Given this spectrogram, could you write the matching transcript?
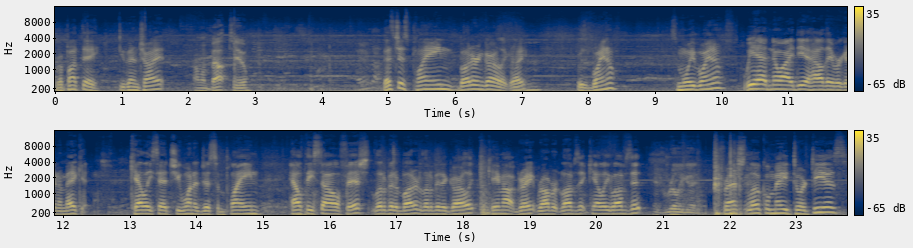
Rapate, you gonna try it? I'm about to. That's just plain butter and garlic, right? Mm-hmm. Was it bueno? It's muy bueno. We had no idea how they were gonna make it. Kelly said she wanted just some plain, healthy style fish, a little bit of butter, a little bit of garlic. Came out great. Robert loves it. Kelly loves it. It's really good. Fresh local made tortillas.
